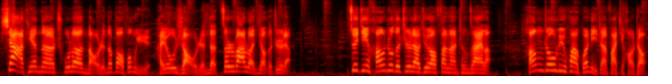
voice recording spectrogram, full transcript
夏天呢，除了恼人的暴风雨，还有扰人的滋儿哇乱叫的知了。最近杭州的知了就要泛滥成灾了，杭州绿化管理站发起号召：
